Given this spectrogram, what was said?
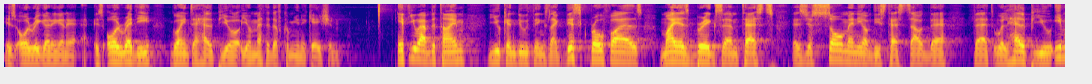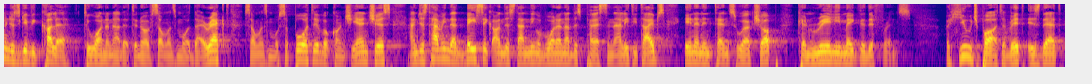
is already going to is already going to help your your method of communication if you have the time, you can do things like DISC profiles, Myers Briggs um, tests. There's just so many of these tests out there that will help you even just give you color to one another to know if someone's more direct, someone's more supportive or conscientious, and just having that basic understanding of one another's personality types in an intense workshop can really make the difference. A huge part of it is that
